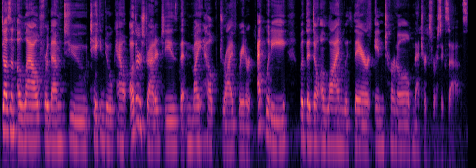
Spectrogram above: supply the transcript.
doesn't allow for them to take into account other strategies that might help drive greater equity, but that don't align with their internal metrics for success.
